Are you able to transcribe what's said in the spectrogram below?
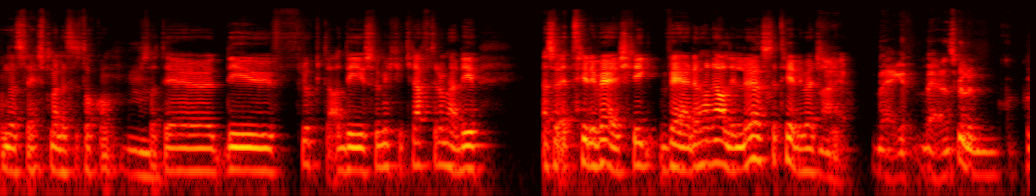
Om det smälldes i Stockholm. Mm. Så att det, det är ju fruktansvärt. Det är ju så mycket kraft i de här. Det är alltså ett tredje världskrig. Världen hade aldrig löst ett tredje världskrig. Nej, vägen, världen skulle gå,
